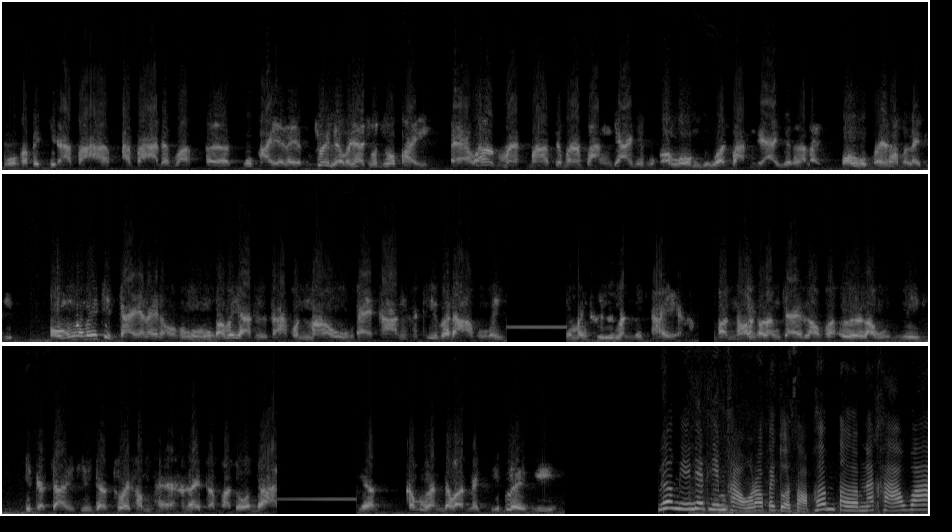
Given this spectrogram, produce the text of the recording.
โอ้เขาเป็นจิตอาสาอาสาแบบว่าเออกู้ภัยอะไรช่วยเหลือประชาชนทั่วไป แต่ว่ามามาจะมาสั่งย้ายเนี่ยผมก็งงอยู่ว่าสั่งย้ายเรื่องอะไร เพราะผมไม่ได้ทำอะไรผิดผมก็ไม่ได้ติดใจอะไรหรอกผมก็ไม่อยากถือสาคนเมา แต่การที่มาด่าผมไอ้เนี่ยมันคือมันไม่ใช่อะตอนทอนกำลังใจเราก็เออ เรามีจิตใจที่จะช่วยทำแผลให้แต่มาโดนด่าเนี่ยก็เหมือนกับว่าในคลิปเลยพี่ เรื่องนี้เนี่ยทีมข่าวของเราไปตรวจสอบเพิ่มเติมนะคะว่า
